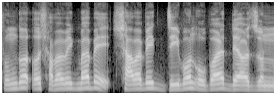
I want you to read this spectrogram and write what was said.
সুন্দর ও স্বাভাবিকভাবে স্বাভাবিক জীবন উপহার দেওয়ার জন্য।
